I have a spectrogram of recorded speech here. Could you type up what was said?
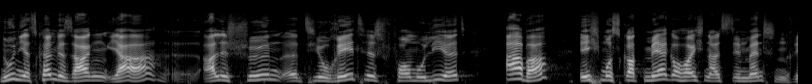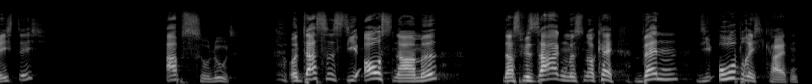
Nun, jetzt können wir sagen, ja, äh, alles schön äh, theoretisch formuliert, aber ich muss Gott mehr gehorchen als den Menschen, richtig? Absolut. Und das ist die Ausnahme, dass wir sagen müssen, okay, wenn die Obrigkeiten,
